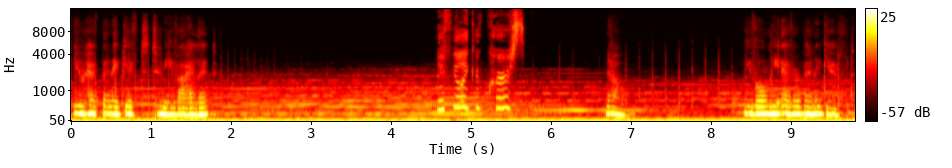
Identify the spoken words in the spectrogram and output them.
You have been a gift to me, Violet. I feel like a curse. No. You've only ever been a gift.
